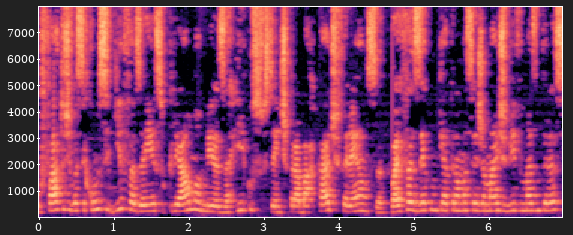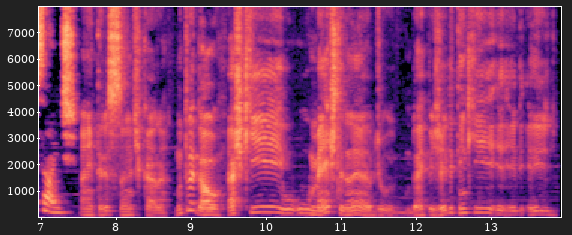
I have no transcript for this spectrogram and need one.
O fato de você conseguir fazer isso, criar uma mesa rica o suficiente para abarcar a diferença, vai fazer com que a trama seja mais viva e mais interessante. É interessante, cara. Muito legal. Acho que o, o mestre, né, do, do, RPG, ele tem que. Ele, ele,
